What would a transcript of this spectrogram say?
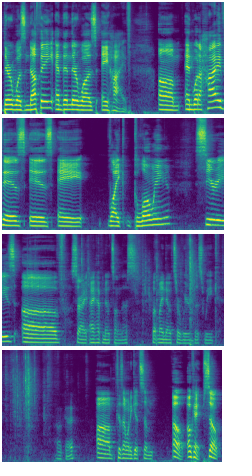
there was nothing, and then there was a hive. Um, and what a hive is is a like glowing series of. Sorry, I have notes on this, but my notes are weird this week okay. um because i want to get some oh okay. So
